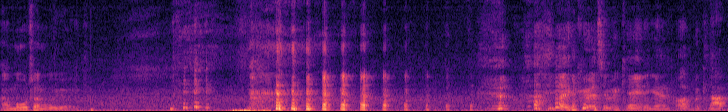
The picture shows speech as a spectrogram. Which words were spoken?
Og motoren ryger ikke. Kører til mekanikeren. Op med klap.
